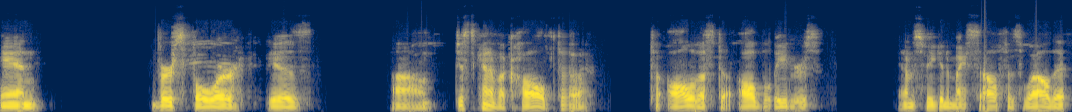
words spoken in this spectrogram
And verse four is um, just kind of a call to to all of us, to all believers, and I'm speaking to myself as well, that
